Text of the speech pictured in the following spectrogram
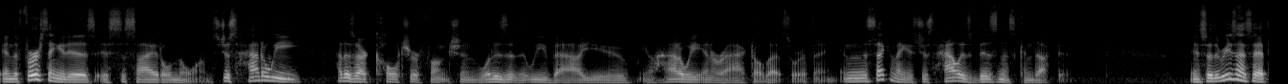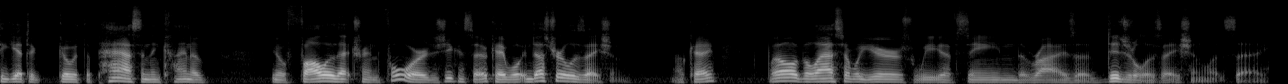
And the first thing it is is societal norms. Just how do we, how does our culture function? What is it that we value? You know, how do we interact? All that sort of thing. And then the second thing is just how is business conducted? And so the reason I say I think you have to go with the past and then kind of, you know, follow that trend forward is you can say, okay, well, industrialization, okay, well, the last several years we have seen the rise of digitalization, let's say.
